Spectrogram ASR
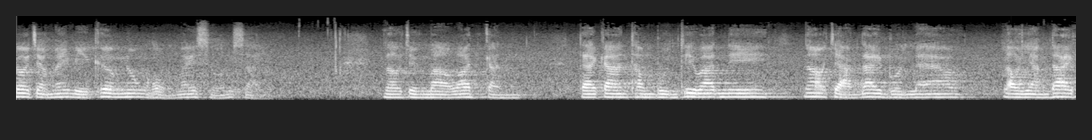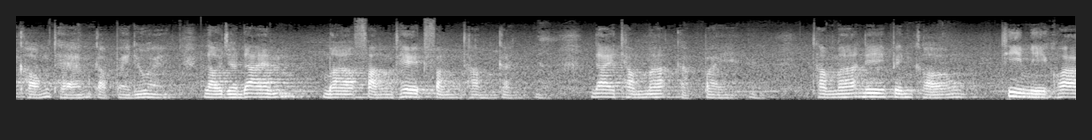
ก็จะไม่มีเครื่องนุ่งห่มไว้สวมใส่ เราจึงมาวัดกัน แต่การทำบุญที่วัดนี้นอกจากได้บุญแล้ว เรายังได้ของแถมกลับไปด้วย เราจะได้มาฟังเทศฟังธรรมกัน ได้ธรรมะกลับไป ธรรมะนี่เป็นของที่มีค่า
